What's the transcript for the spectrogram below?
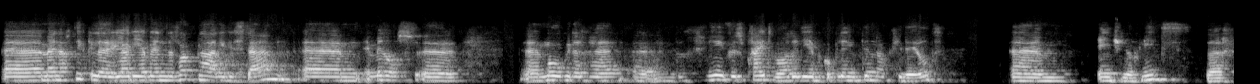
Uh, mijn artikelen, ja, die hebben in de vakbladen gestaan. Ehm, inmiddels mogen er verspreid worden. Die heb ik op LinkedIn ook gedeeld. Um, eentje nog niet. Daar,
